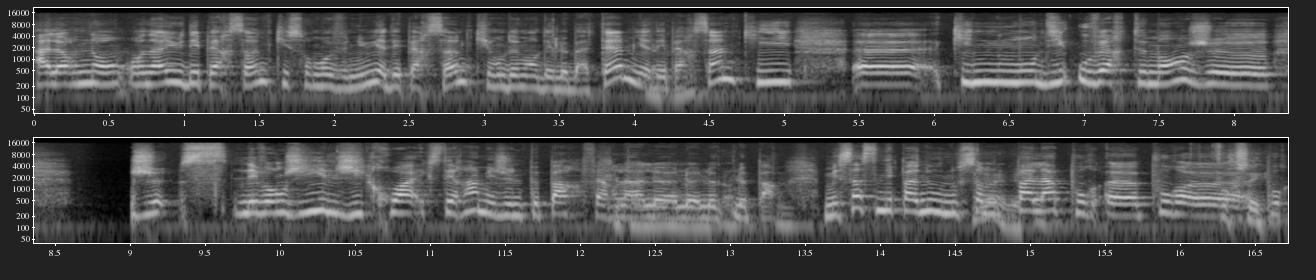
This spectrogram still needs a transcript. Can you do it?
Alors non, on a eu des personnes qui sont revenues, il y a des personnes qui ont demandé le baptême, il y a des personnes qui, euh, qui nous m'ont dit ouvertement, je l'évangile, j'y crois, etc., mais je ne peux pas faire le, pas. Mais ça, ce n'est pas nous. Nous ne sommes pas là pour, euh, pour, euh, pour,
